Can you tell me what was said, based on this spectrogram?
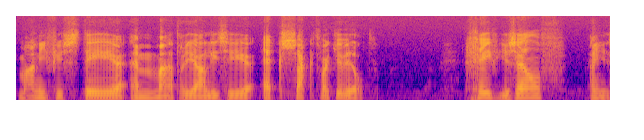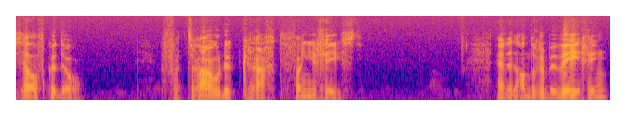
Manifesteer en materialiseer exact wat je wilt. Geef jezelf aan jezelf cadeau. Vertrouw de kracht van je geest. En een andere beweging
